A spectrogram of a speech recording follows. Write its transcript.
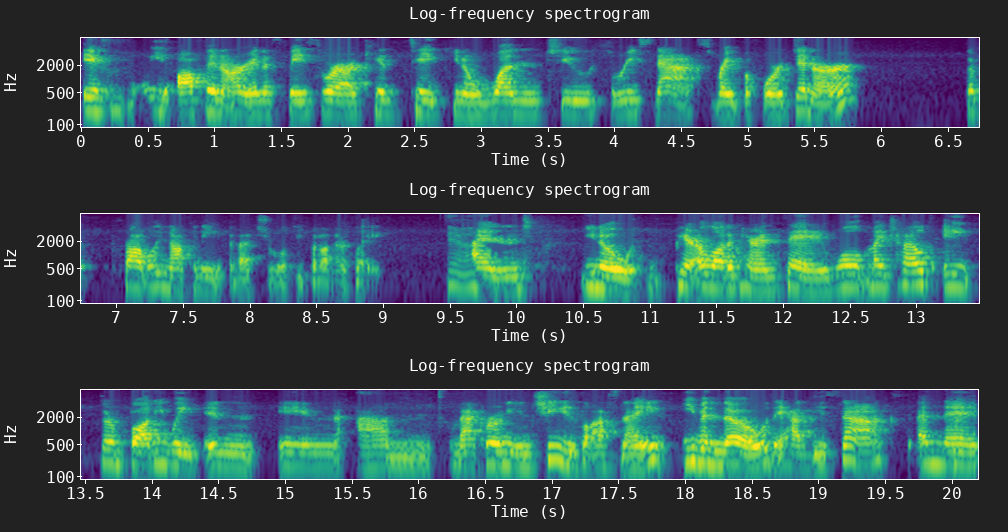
if we often are in a space where our kids take, you know, one, two, three snacks right before dinner, they're probably not going to eat the vegetables you put on their plate. Yeah. And you know, a lot of parents say, "Well, my child ate their body weight in in um, macaroni and cheese last night, even though they had these snacks, and then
